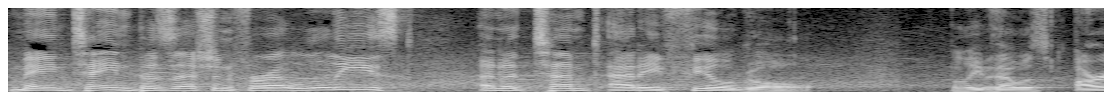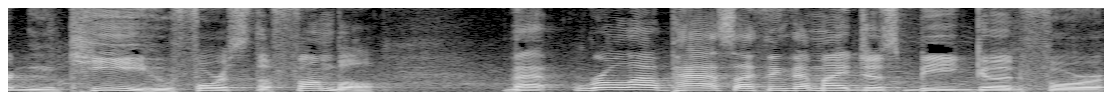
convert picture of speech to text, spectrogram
maintain possession for at least an attempt at a field goal. I believe that was Arden Key who forced the fumble. That rollout pass, I think that might just be good for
